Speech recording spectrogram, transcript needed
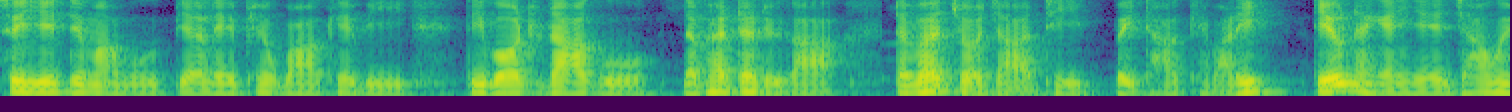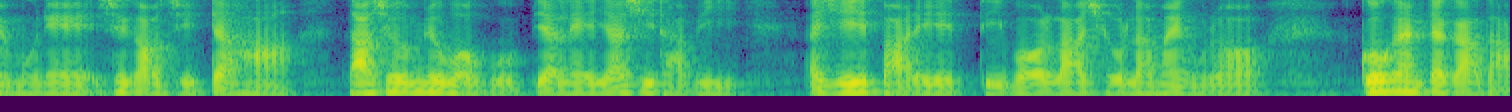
စစ်ရေးတင်းမာမှုပြန်လည်ဖြစ်ပွားခဲ့ပြီးတီဘောတရားကိုနှစ်ဖက်တပ်တွေကတပတ်ကျော်ကြာအထိပိတ်ထားခဲ့ပါတယ်။တရုတ်နိုင်ငံရဲ့ဂျားဝင်မှုနဲ့စစ်ကောင်စီတပ်ဟာလာရှိုးမြို့ပေါ်ကိုပြန်လည်ရရှိထားပြီးအရေးပါတဲ့တီဘောလာရှိုးလမ်းပိုင်းကိုတော့ကိုကန်တက်ကသာ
